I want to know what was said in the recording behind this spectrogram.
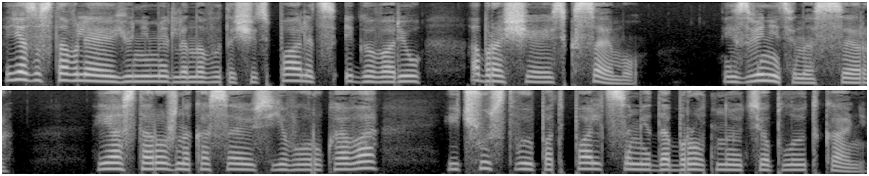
Я заставляю ее немедленно вытащить палец и говорю, обращаясь к Сэму. «Извините нас, сэр». Я осторожно касаюсь его рукава и чувствую под пальцами добротную теплую ткань.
